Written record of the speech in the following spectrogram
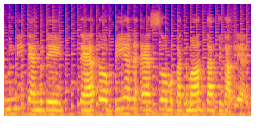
19 3 ਦੇ ਤਹਿਤ ਬੀਐਨਐਸ ਮੁਕੱਦਮਾ ਦਰਜ ਕਰ ਲਿਆ ਹੈ।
